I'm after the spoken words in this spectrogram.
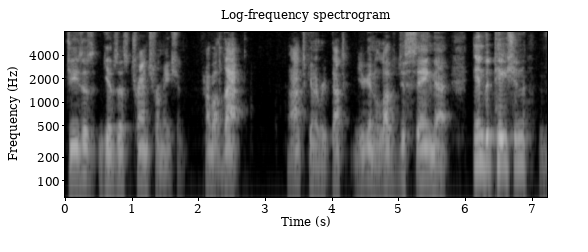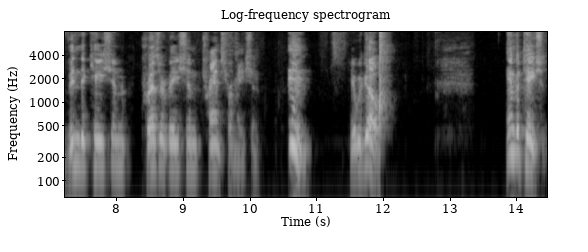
Jesus gives us transformation. How about that? That's gonna that's you're gonna love just saying that. Invitation, vindication, preservation, transformation. Here we go. Invitation.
